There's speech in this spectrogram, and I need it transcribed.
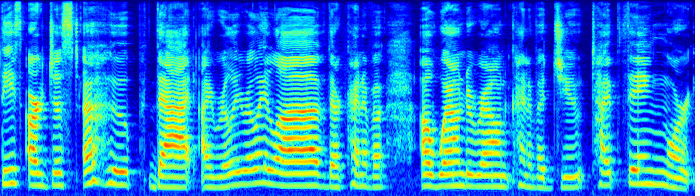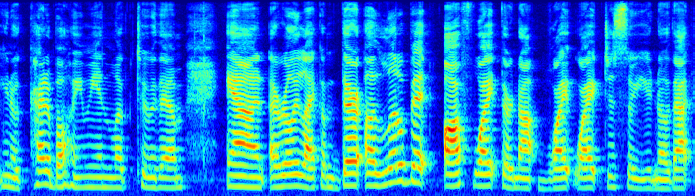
These are just a hoop that I really, really love. They're kind of a, a wound around kind of a jute type thing or, you know, kind of bohemian look to them. And I really like them. They're a little bit off-white. They're not white white, just so you know that.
